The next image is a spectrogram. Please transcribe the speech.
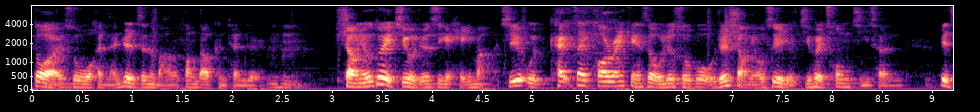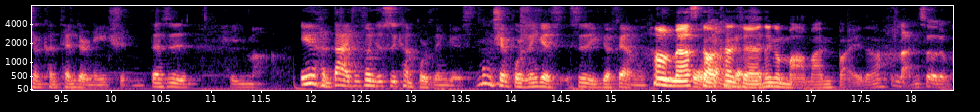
对我来说，我很难认真的把他们放到 contender。嗯哼。小牛队其实我觉得是一个黑马。其实我开在 Power Ranking 的时候我就说过，我觉得小牛是有机会冲击成变成 contender 那一群。但是黑马，因为很大一部分就是看 Porzingis。目前 Porzingis 是一个非常他们 mascot 看起来那个马蛮白的，蓝色的马。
